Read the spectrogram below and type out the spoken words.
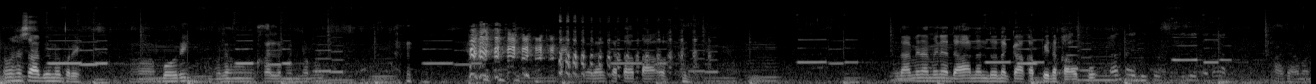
Ano sasabi mo pre? Ah, boring. Walang kalaman naman. Walang katao-tao. Ang dami namin nadaanan doon nagkakape nakaupo. Saan tayo dito sa gilid? Ano? Ah, tama.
